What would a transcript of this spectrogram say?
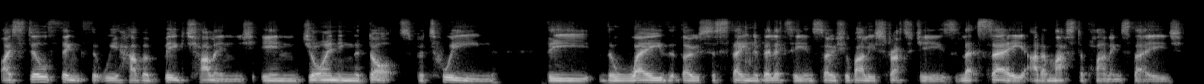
I still think that we have a big challenge in joining the dots between the the way that those sustainability and social value strategies, let's say at a master planning stage,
